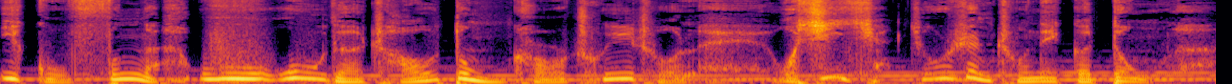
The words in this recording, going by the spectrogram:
一股风啊，呜呜的朝洞口吹出来，我一眼就认出那个洞了。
